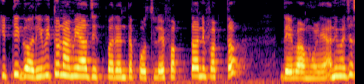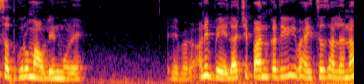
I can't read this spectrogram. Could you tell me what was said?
किती गरिबीतून आम्ही आज इथपर्यंत पोचलो आहे फक्त आणि फक्त देवामुळे आणि माझ्या सद्गुरू माऊलींमुळे. हे बघा आणि बेलाची पान कधी व्हायचं झालं ना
